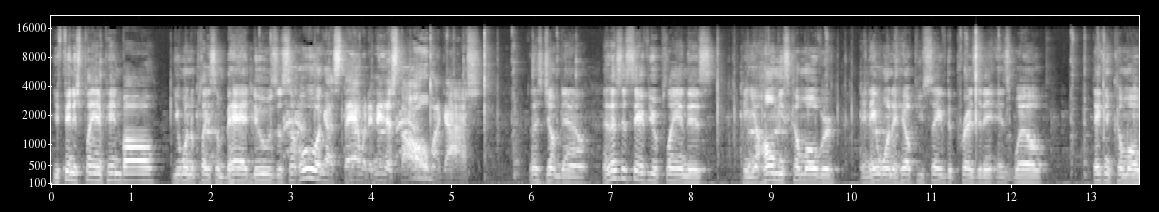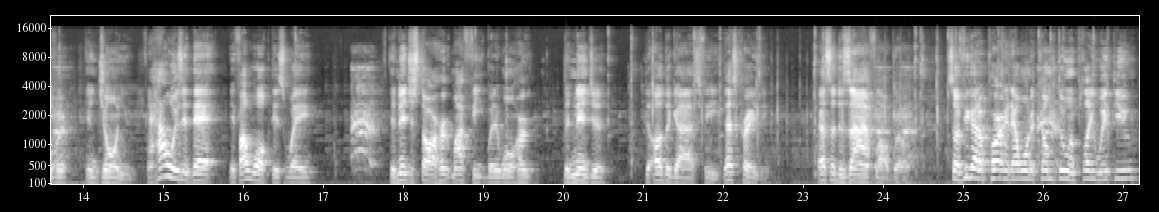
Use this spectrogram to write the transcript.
you finish playing pinball, you want to play some bad dudes or something. Oh, I got stabbed with a ninja star. Oh my gosh. Let's jump down. And let's just say if you're playing this and your homies come over and they want to help you save the president as well, they can come over and join you. And how is it that if I walk this way, the ninja star hurt my feet, but it won't hurt the ninja, the other guy's feet? That's crazy. That's a design flaw, bro. So if you got a partner that want to come through and play with you,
